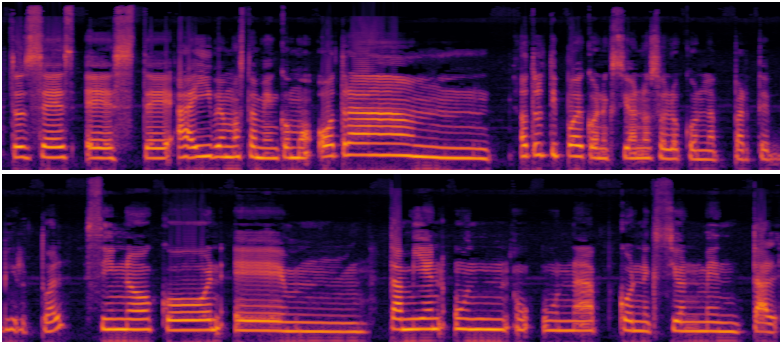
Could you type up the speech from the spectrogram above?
Entonces, este, ahí vemos también como otra, mm, otro tipo de conexión, no solo con la parte virtual, sino con em, también un, una conexión mental,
